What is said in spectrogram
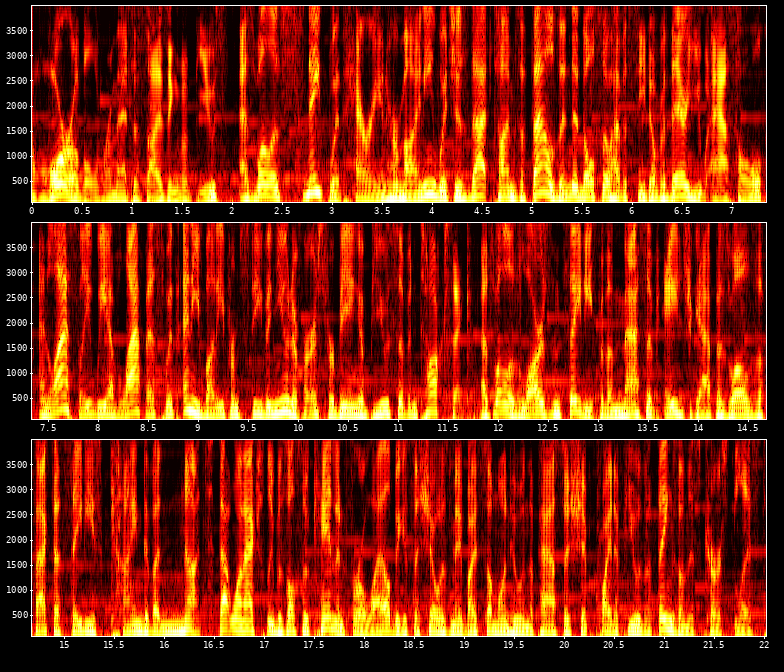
horrible romanticizing of abuse, as well as Snape with Harry and Hermione, which is that times a thousand, and also have a seat over there, you asshole. And lastly, we have Lapis with anybody from Steven Universe for being abusive and toxic, as well as Lars and Sadie for the massive age gap, as well as the fact that Sadie's kind of a nut. That one actually was also canon for a while because the show was made by someone who in the past has shipped quite a few of the things on this cursed list.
